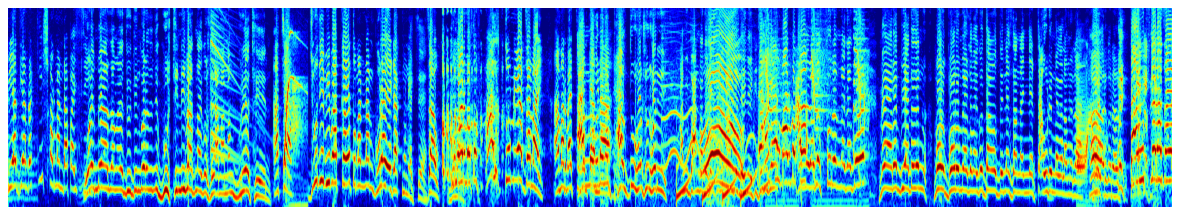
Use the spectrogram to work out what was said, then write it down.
বিয়া দিয়ে আমরা কি সম্মানটা পাইছি? ওই মেয়ের জামাই দুই দিন পরে যদি গোষ্ঠী নিবাদ না করছে আমার নাম ঘুরেছেন আচ্ছা যদি বিবাদ করে তোমার নাম ঘুরাই ডাক মনে আচ্ছা। যাও। তোমার মতো ফালতু মিয়া জামাই আমার বাচ্চা আমরা কোনো ফালতু হসুর হরি। আমি বাংলা ও, এখন তোমার মতো- লাগা যে মেয়েরা বিয়া দেন মোর বড় মেয়ের জামাই গো দাওয়াত দেন না জানাই না লাগাল ব্যবহার করে করা যায়?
